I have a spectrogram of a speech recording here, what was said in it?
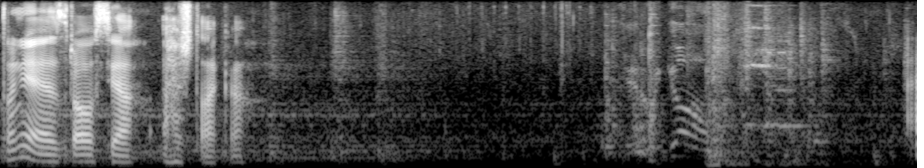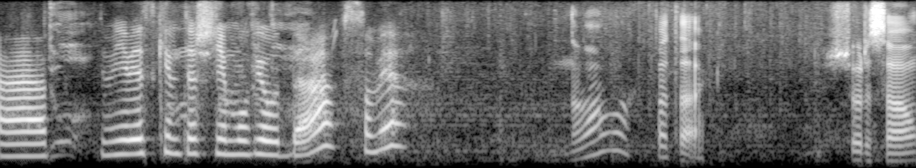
To nie jest Rosja, aż taka. A w tym niebieskim też nie mówią da w sumie? No, chyba tak. Szczur są.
